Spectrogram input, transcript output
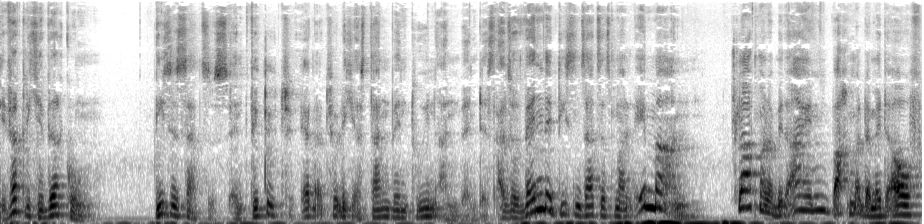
die wirkliche Wirkung dieses Satzes entwickelt er natürlich erst dann, wenn du ihn anwendest. Also wende diesen Satz jetzt mal immer an. Schlaf mal damit ein, wach mal damit auf,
